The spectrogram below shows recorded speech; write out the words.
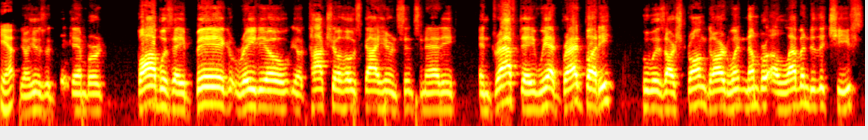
Yeah, you know, he was with Dick Enberg. Bob was a big radio, you know, talk show host guy here in Cincinnati in draft day, we had Brad Budde, who was our strong guard, went number 11 to the Chiefs.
